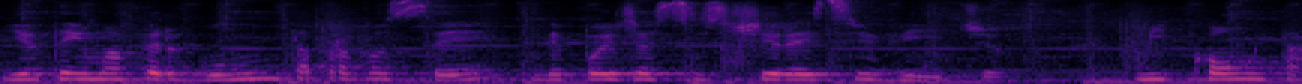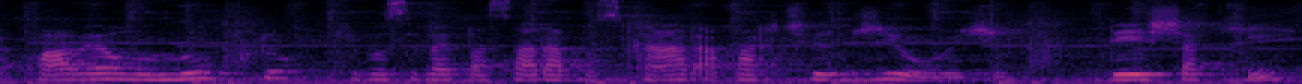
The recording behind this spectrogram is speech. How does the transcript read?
E eu tenho uma pergunta para você depois de assistir a esse vídeo. Me conta qual é o lucro que você vai passar a buscar a partir de hoje. Deixa aqui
